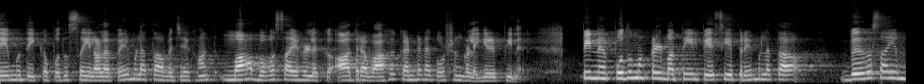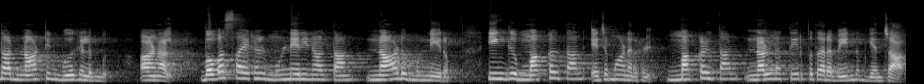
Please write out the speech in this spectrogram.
தேமுதிக பொதுச் செயலாளர் பிரேமலதா விஜயகாந்த் மா விவசாயிகளுக்கு ஆதரவாக கண்டன கோஷங்களை எழுப்பினர். பின்னர் பொதுமக்கள் மத்தியில் பேசிய பிரேமலதா விவசாயம்தான் நாட்டின் முதுகெலும்பு. ஆனால் விவசாயிகள் முன்னேறினால் தான் நாடு முன்னேறும். இங்கு மக்கள் தான் எஜமானர்கள் மக்கள் தான் நல்ல தீர்ப்பு தர வேண்டும் என்றார்.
